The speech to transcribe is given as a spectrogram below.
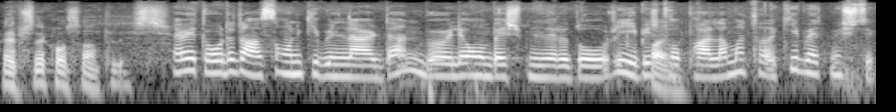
hepsine konsantreyiz. Evet orada da aslında 12 binlerden böyle 15 binlere doğru iyi bir Aynen. toparlama takip etmiştik.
